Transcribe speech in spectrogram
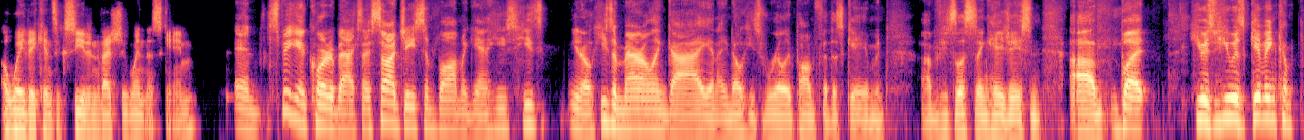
a way they can succeed and eventually win this game. And speaking of quarterbacks, I saw Jason Baum again. He's he's you know, he's a Maryland guy, and I know he's really pumped for this game. And um, if he's listening, hey Jason. Um, but he was he was giving, comp-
